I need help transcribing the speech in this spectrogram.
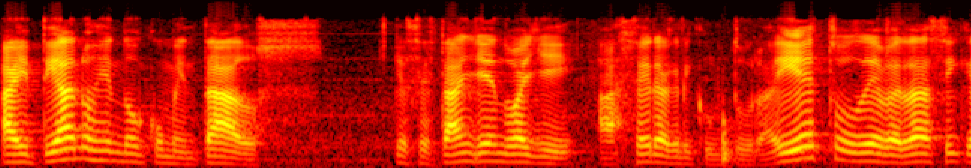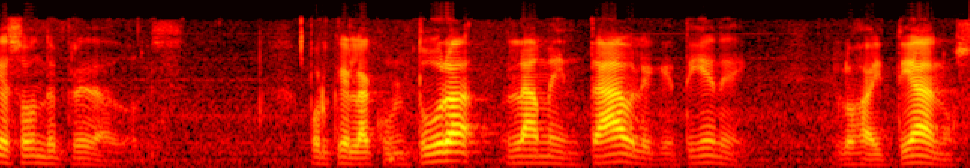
haitianos indocumentados que se están yendo allí a hacer agricultura. Y esto de verdad sí que son depredadores, porque la cultura lamentable que tienen los haitianos,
